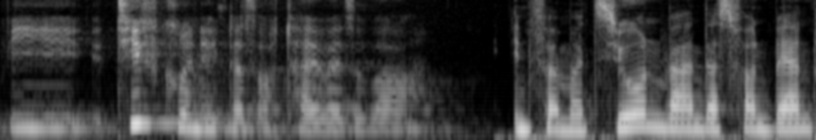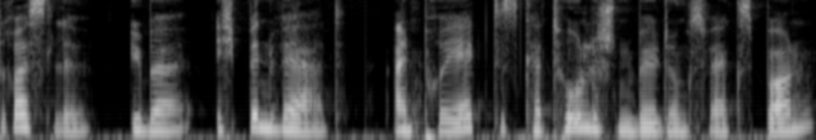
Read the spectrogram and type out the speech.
wie tiefgründig das auch teilweise war. Informationen waren das von Bernd Rössle über Ich bin wert, ein Projekt des katholischen Bildungswerks Bonn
